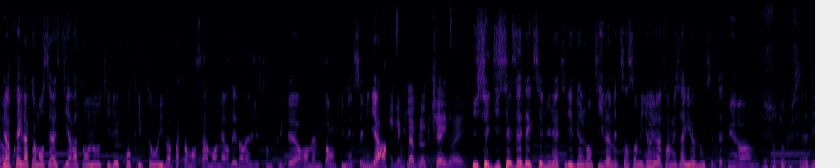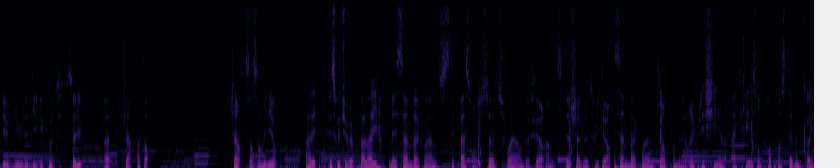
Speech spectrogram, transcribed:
Puis après, il a commencé à se dire Attends, l'autre, il est pro-crypto, il va pas commencer à m'emmerder dans la gestion de Twitter en même temps qu'il met ses milliards. Avec la blockchain, ouais. Il s'est dit CZ avec ses lunettes, il est bien gentil, il va mettre 500 millions, il va fermer sa gueule. Donc c'est peut-être mieux. Hein. C'est surtout que CZ il est venu, il a dit écoute, salut, ah, tiens, attends. Tiens, 500 millions. Allez, fais ce que tu veux. Bye bye. Mais Sam Backman, c'est pas son seul souhait hein, de faire un petit achat de Twitter. Sam Backman qui est en train de réfléchir à créer son propre stablecoin.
